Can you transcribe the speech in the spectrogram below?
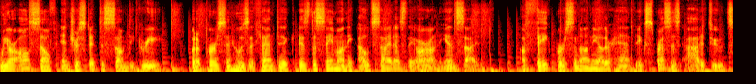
We are all self-interested to some degree, but a person who is authentic is the same on the outside as they are on the inside. A fake person, on the other hand, expresses attitudes,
